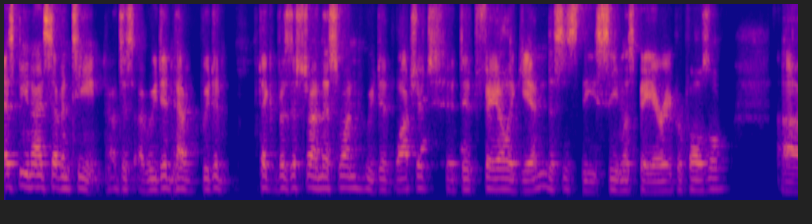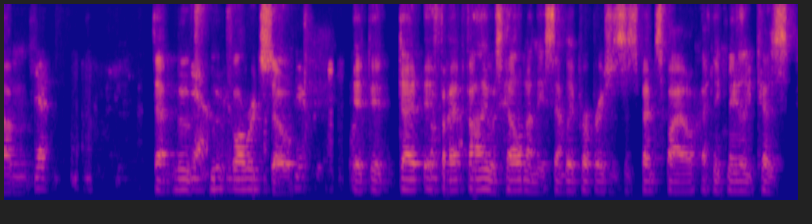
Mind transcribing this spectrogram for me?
SB 917. I'll just we didn't have we didn't take a position on this one. We did watch it. It did fail again. This is the seamless Bay Area proposal. Um, yeah that moved yeah. moved forward. So it it that it finally was held on the Assembly Appropriations Suspense file. I think mainly because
